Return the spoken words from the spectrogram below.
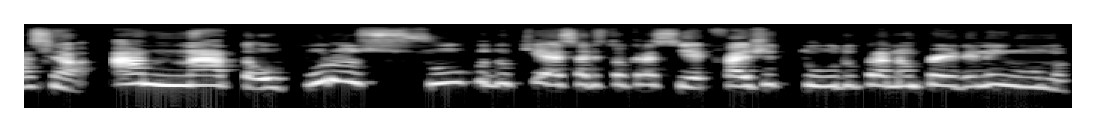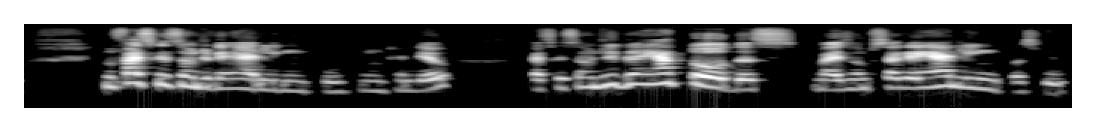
assim, ó, a nata, o puro suco do que é essa aristocracia, que faz de tudo para não perder nenhuma. Não faz questão de ganhar limpo, entendeu? Faz questão de ganhar todas, mas não precisa ganhar limpo, assim.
